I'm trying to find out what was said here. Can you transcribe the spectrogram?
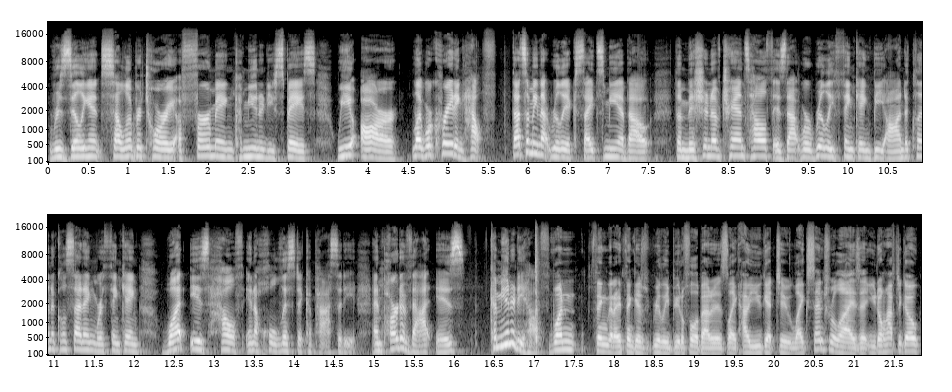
resilient, celebratory, affirming community space, we are like we're creating health. That's something that really excites me about the mission of trans health is that we're really thinking beyond a clinical setting. We're thinking what is health in a holistic capacity? And part of that is community health. One thing that I think is really beautiful about it is like how you get to like centralize it. You don't have to go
